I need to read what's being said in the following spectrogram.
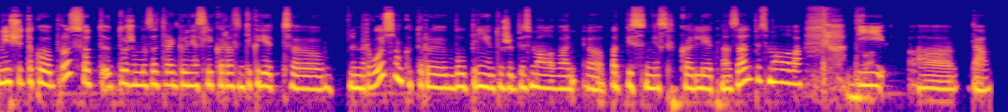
У меня еще такой вопрос. Вот тоже мы затрагивали несколько раз декрет э, номер 8, который был принят уже без малого, э, подписан несколько лет назад без малого. Два. И а, да.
